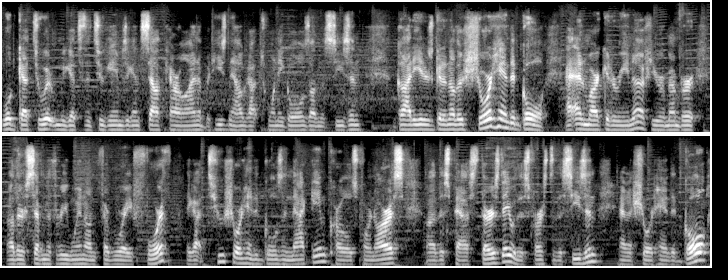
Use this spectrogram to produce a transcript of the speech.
we'll get to it when we get to the two games against South Carolina, but he's now got 20 goals on the season. Gladiators get another shorthanded goal at Enmarket Arena. If you remember uh, their 7 3 win on February 4th, they got two shorthanded goals in that game. Carlos Fornaris uh, this past Thursday with his first of the season and a shorthanded goal,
